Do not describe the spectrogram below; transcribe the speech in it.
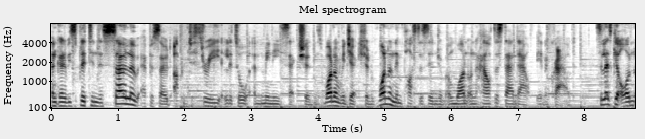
I'm going to be splitting this solo episode up into three little mini sections one on rejection, one on imposter syndrome, and one on how to stand out in a crowd. So let's get on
